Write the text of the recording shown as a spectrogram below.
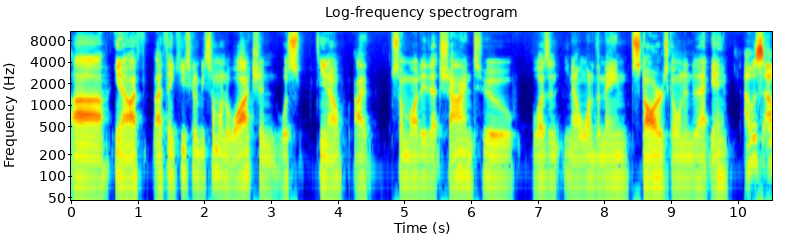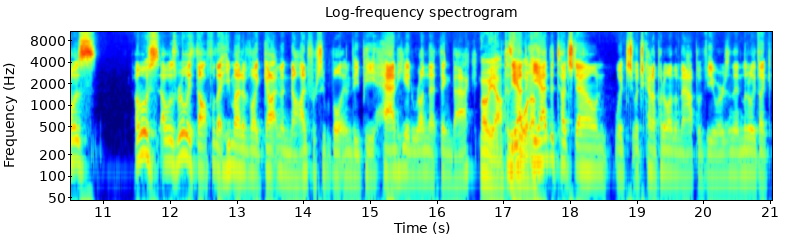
uh, you know, I I think he's going to be someone to watch, and was you know I somebody that shined who wasn't you know one of the main stars going into that game. I was I was almost I was really thoughtful that he might have like gotten a nod for Super Bowl MVP had he had run that thing back Oh yeah, because he, had would've. he had the touchdown which which kind of put him on the map of viewers and then literally like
